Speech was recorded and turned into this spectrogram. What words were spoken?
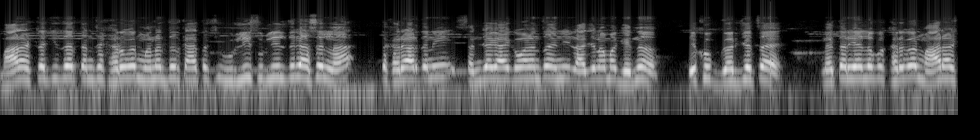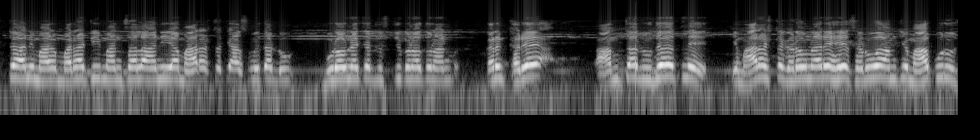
महाराष्ट्राची जर त्यांच्या खरोखर मनात जर काय तशी उरली सुरलेली जरी असेल ना तर खऱ्या अर्थाने संजय गायकवाडांचा यांनी राजीनामा घेणं हे खूप गरजेचं आहे. नाहीतर हे लोक खरोखर महाराष्ट्र आणि मराठी माणसाला आणि या महाराष्ट्राची अस्मिता डु बुडवण्याच्या दृष्टिकोनातून आण कारण खरे आमच्या हृदयातले की महाराष्ट्र घडवणारे हे सर्व आमचे महापुरुष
